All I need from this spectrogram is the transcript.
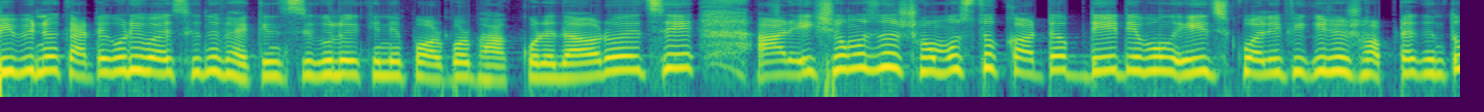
বিভিন্ন ক্যাটাগরি ওয়াইজ কিন্তু ভ্যাকেন্সিগুলো এখানে পরপর ভাগ করে দেওয়া রয়েছে। আর এই সমস্ত সমস্ত কাট অফ ডেট এবং এজ কোয়ালিফিকেশন সবটা কিন্তু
